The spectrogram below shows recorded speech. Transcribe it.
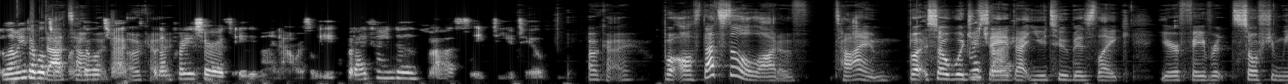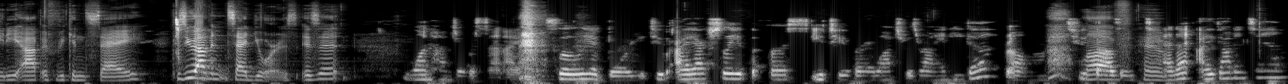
let me double check. Let me double much- check. okay. But I'm pretty sure it's eighty nine hours a week. But I kind of uh, sleep to YouTube. Okay. But also, that's still a lot of time. But so would you I say try. that YouTube is like your favorite social media app if we can say? Cuz you haven't said yours, is it? One hundred percent. I absolutely adore YouTube. I actually the first YouTuber I watched was Ryan Higa from Love 2010. him. I, I got into him,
